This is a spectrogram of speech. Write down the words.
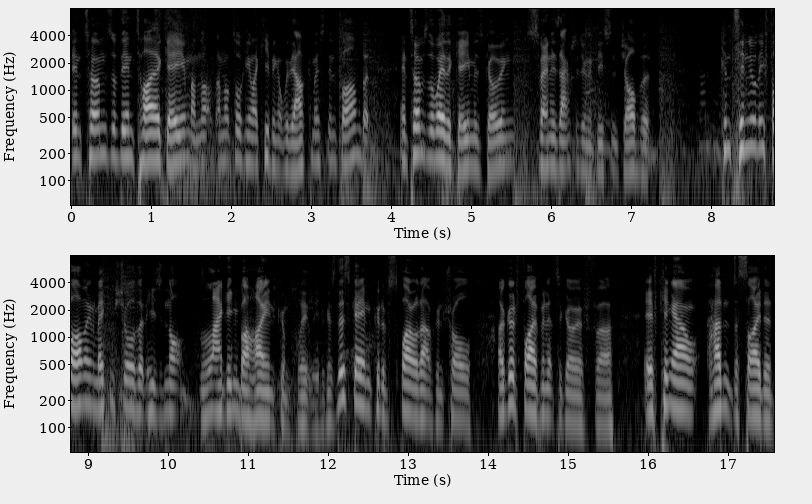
in terms of the entire game. I'm not I'm not talking about keeping up with the Alchemist in farm, but in terms of the way the game is going, Sven is actually doing a decent job at continually farming and making sure that he's not lagging behind completely. Because this game could have spiraled out of control a good five minutes ago if uh, if Kingao hadn't decided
